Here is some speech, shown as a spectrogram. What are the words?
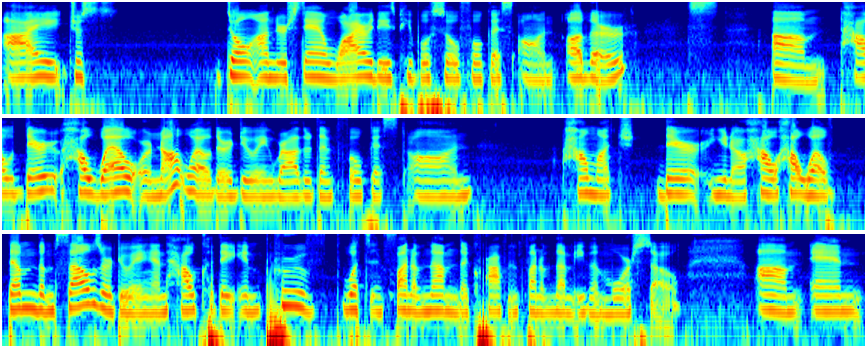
i just don't understand why are these people so focused on others um, how they're how well or not well they're doing rather than focused on how much they're you know how how well them themselves are doing and how could they improve what's in front of them the craft in front of them even more so. Um, and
